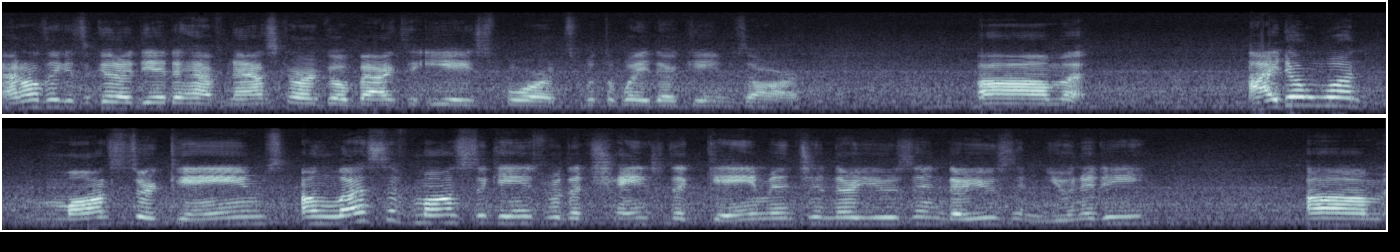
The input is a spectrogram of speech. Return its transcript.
I don't think it's a good idea to have NASCAR go back to EA Sports with the way their games are. Um, I don't want Monster Games, unless if Monster Games were to change the game engine they're using, they're using Unity. Um,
